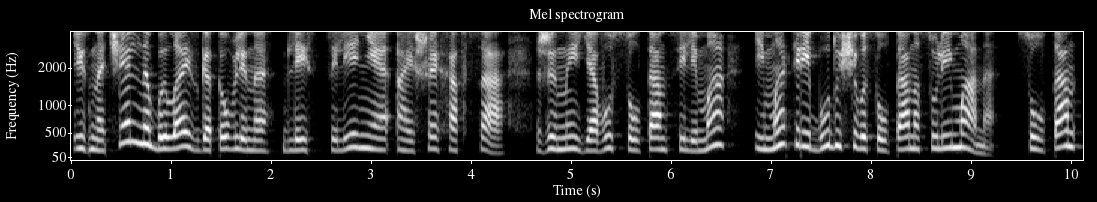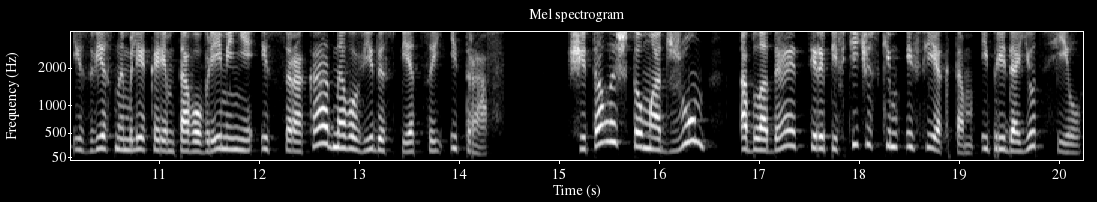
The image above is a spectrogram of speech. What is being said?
Изначально была изготовлена для исцеления Айше Хавса, жены Явус Султан Селима и матери будущего султана Сулеймана. Султан, известным лекарем того времени из 41 вида специй и трав. Считалось, что маджун обладает терапевтическим эффектом и придает сил.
